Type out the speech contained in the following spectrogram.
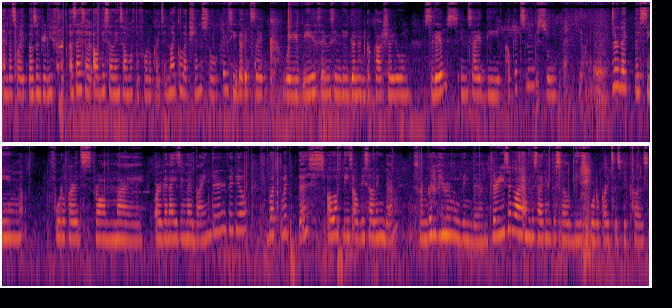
and that's why it doesn't really fit. As I said, I'll be selling some of the photo cards in my collection. So you can see that it's like wavy since hindi ganun kakasya yung sleeves inside the pocket sleeves so yeah these are like the same photo cards from my organizing my binder video but with this all of these i'll be selling them so i'm gonna be removing them the reason why i'm deciding to sell these photo cards is because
